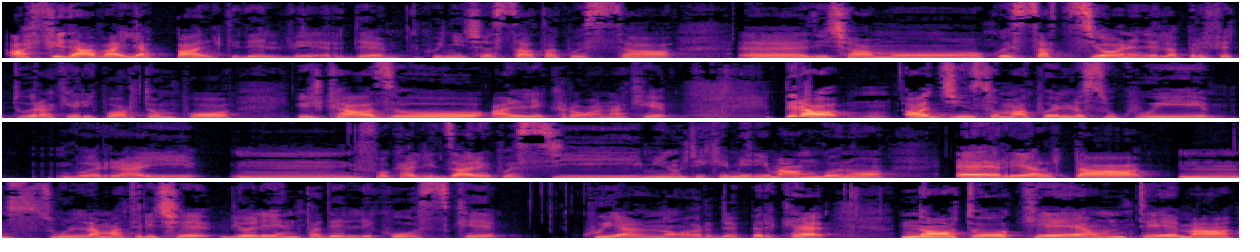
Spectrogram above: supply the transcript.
affidava gli appalti del verde. Quindi c'è stata questa, eh, diciamo, questa azione della prefettura che riporta un po' il caso alle cronache. Però oggi, insomma, quello su cui vorrei mh, focalizzare questi minuti che mi rimangono è in realtà mh, sulla matrice violenta delle cosche qui al nord, perché noto che è un tema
